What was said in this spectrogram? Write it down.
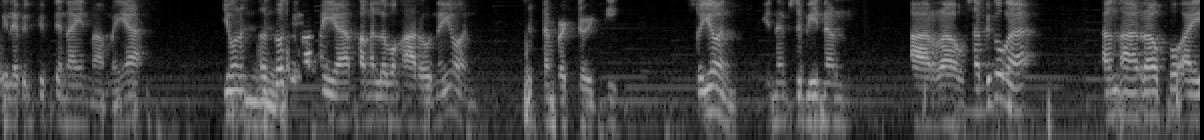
11.59 mamaya. Yung alas, Mhm. alas 12 mamaya, pangalawang araw na yon September 30. So yon yun ang sabihin ng araw. Sabi ko nga, ang araw po ay,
